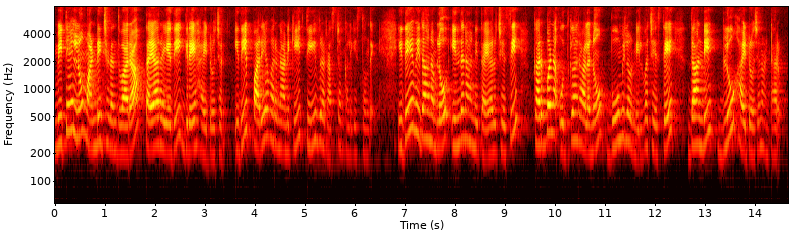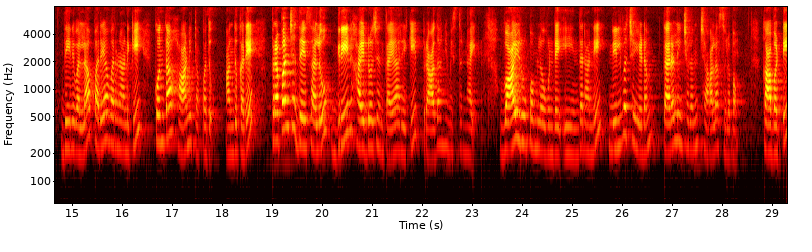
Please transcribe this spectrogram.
మిథేల్ను మండించడం ద్వారా తయారయ్యేది గ్రే హైడ్రోజన్. ఇది పర్యావరణానికి తీవ్ర నష్టం కలిగిస్తుంది. ఇదే విధానంలో ఇంధనాన్ని తయారు చేసి కర్బన ఉద్గారాలను భూమిలో నిల్వ చేస్తే దాన్ని బ్లూ హైడ్రోజన్ అంటారు. దీనివల్ల పర్యావరణానికి కొంత హాని తప్పదు. అందుకనే ప్రపంచ దేశాలు గ్రీన్ హైడ్రోజన్ తయారీకి ప్రాధాన్యమిస్తున్నాయి. వాయు రూపంలో ఉండే ఈ ఇంధనాన్ని నిల్వ చేయడం తరలించడం చాలా సులభం. కాబట్టి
